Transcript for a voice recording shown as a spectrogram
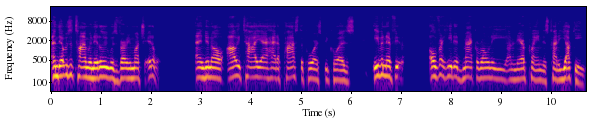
And there was a time when Italy was very much Italy, and you know, Alitalia had a pasta course because even if you, overheated macaroni on an airplane is kind of yucky,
